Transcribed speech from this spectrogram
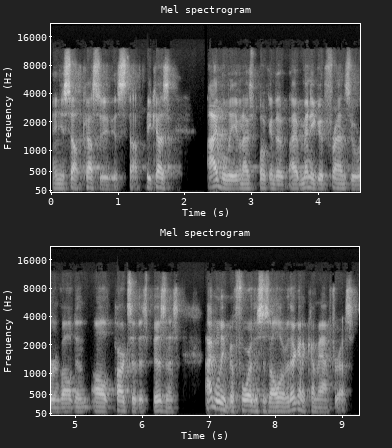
and you self custody this stuff. Because I believe, and I've spoken to, I have many good friends who are involved in all parts of this business. I believe before this is all over, they're going to come after us.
